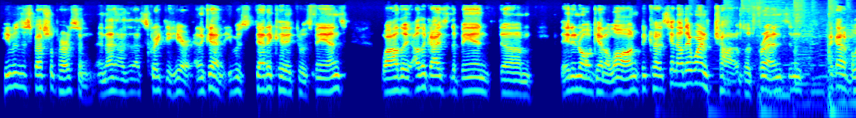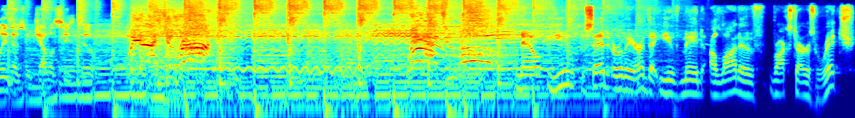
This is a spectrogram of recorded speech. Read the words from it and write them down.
he was a special person, and that, that's great to hear. And again, he was dedicated to his fans, while the other guys in the band. Um, they didn't all get along because you know they weren't childhood friends, and I gotta believe there's some jealousies too. We like to rock. Now, you said earlier that you've made a lot of rock stars rich.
